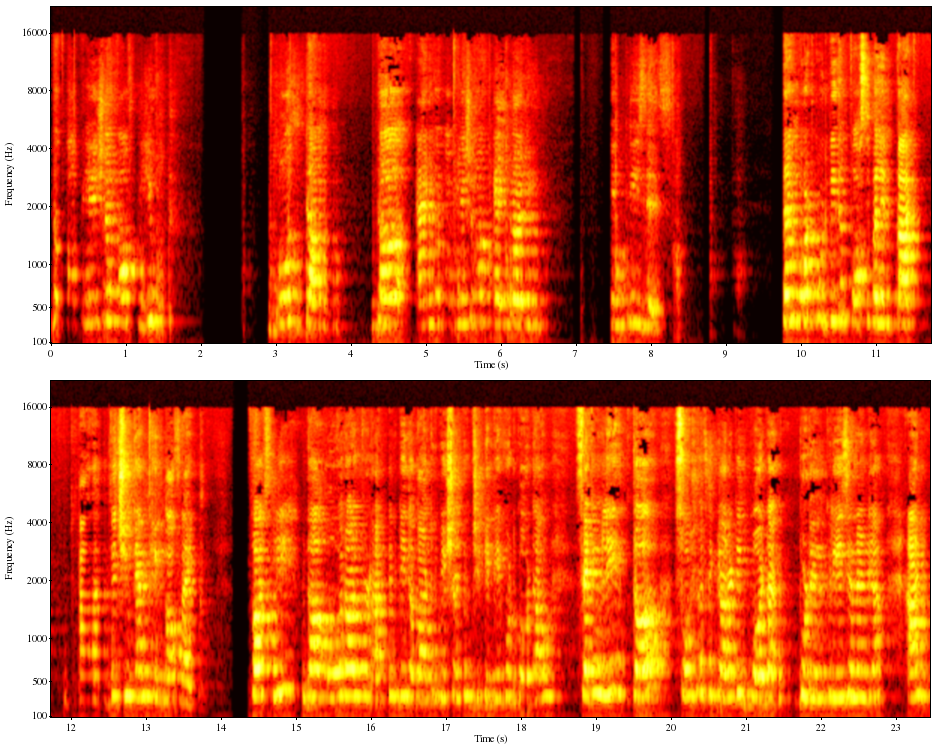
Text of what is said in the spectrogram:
the population of youth goes down, the and the population of elderly increases, then what would be the possible impact uh, which you can think of now? Firstly, the overall productivity, the contribution to GDP would go down. Secondly, the social security burden would increase in India. And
